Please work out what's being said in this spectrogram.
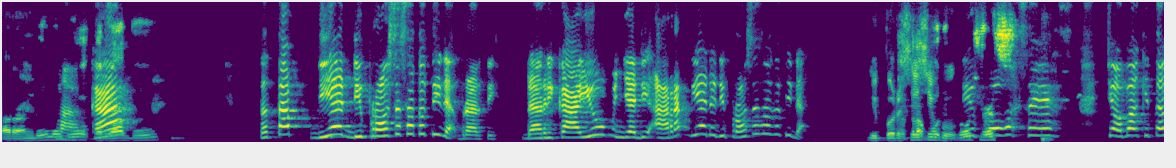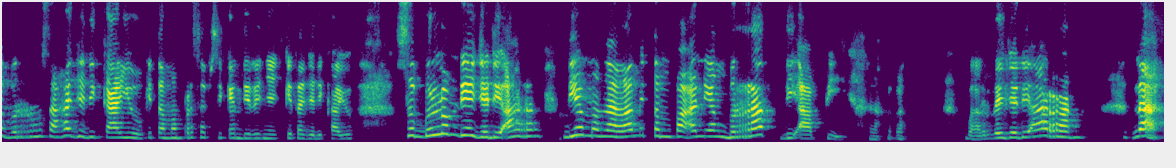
Arang dulu, Bu. Maka- abu. tetap dia diproses atau tidak berarti? Dari kayu menjadi arang dia ada diproses atau tidak? Diproses Bu. Diproses. Coba kita berusaha jadi kayu, kita mempersepsikan dirinya kita jadi kayu. Sebelum dia jadi arang, dia mengalami tempaan yang berat di api. Baru dia jadi arang. Nah,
